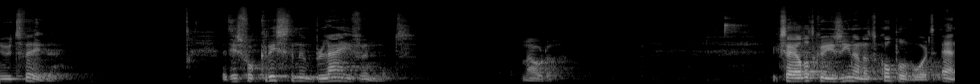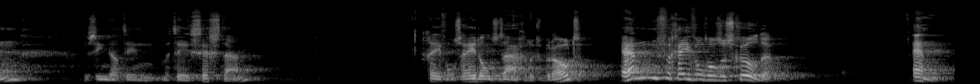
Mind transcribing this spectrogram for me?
Nu het tweede. Het is voor christenen blijvend nodig. Ik zei al, dat kun je zien aan het koppelwoord en. We zien dat in Matthäus 6 staan. Geef ons heden ons dagelijks brood en vergeef ons onze schulden. En.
